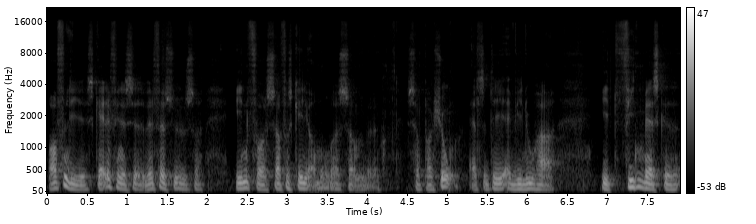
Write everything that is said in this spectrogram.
offentlige skattefinansierede velfærdsydelser inden for så forskellige områder som, øh, som pension. Altså det, at vi nu har et finmasket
